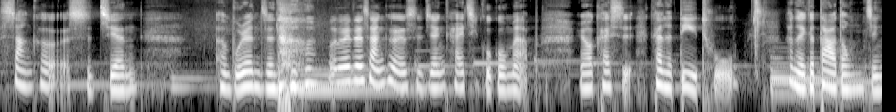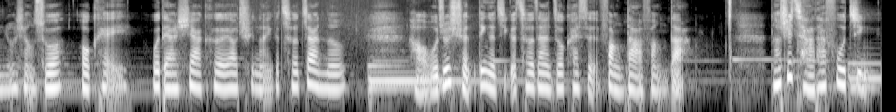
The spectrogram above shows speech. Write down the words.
上课时间，很不认真的，我都会在上课的时间开启 Google Map，然后开始看着地图，看着一个大东京，然后想说，OK，我等下下课要去哪一个车站呢？好，我就选定了几个车站之后开始放大放大，然后去查它附近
